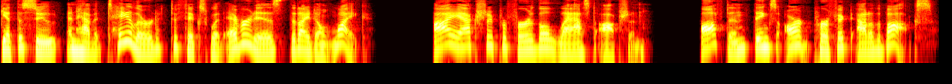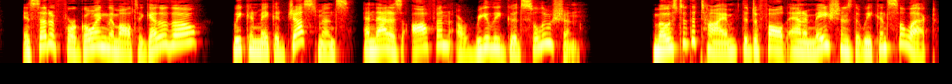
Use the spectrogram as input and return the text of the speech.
Get the suit and have it tailored to fix whatever it is that I don't like. I actually prefer the last option. Often, things aren't perfect out of the box. Instead of foregoing them altogether, though, we can make adjustments, and that is often a really good solution. Most of the time, the default animations that we can select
